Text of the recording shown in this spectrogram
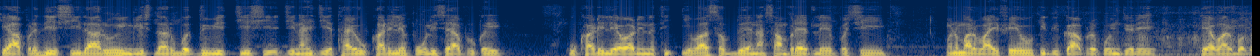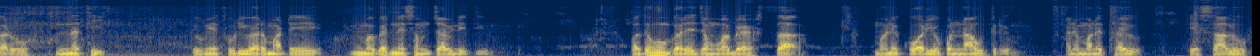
કે આપણે દેશી દારૂ, ઇંગ્લિશ દારૂ બધું વેચીએ છીએ. જેના જે થાય ઉખાડી લે. પોલીસે આપણું કંઈ ઉખાડી લેવાની નથી. એવા શબ્દો એના સાંભળ્યા એટલે પછી મને મારા વાઈફે એવું કીધું કે આપણે કોઈ જોડે તહેવાર બગાડવો નથી. તો મેં થોડી વાર માટે મગજને સમજાવી લીધું. બધું હું ઘરે જમવા બેસતા મને કોરિયો પણ ના ઉતર્યો અને મને થયું કે સાલું,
